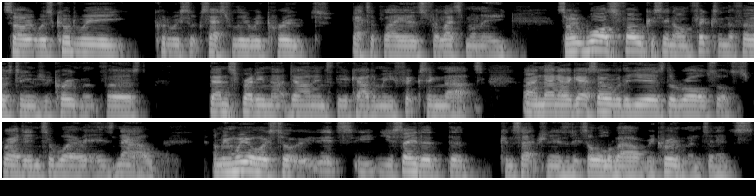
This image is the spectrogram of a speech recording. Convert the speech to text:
So it was could we could we successfully recruit better players for less money? So it was focusing on fixing the first team's recruitment first, then spreading that down into the academy, fixing that. And then I guess over the years the role sort of spread into where it is now I mean, we always talk. It's you say that the conception is that it's all about recruitment, and it's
